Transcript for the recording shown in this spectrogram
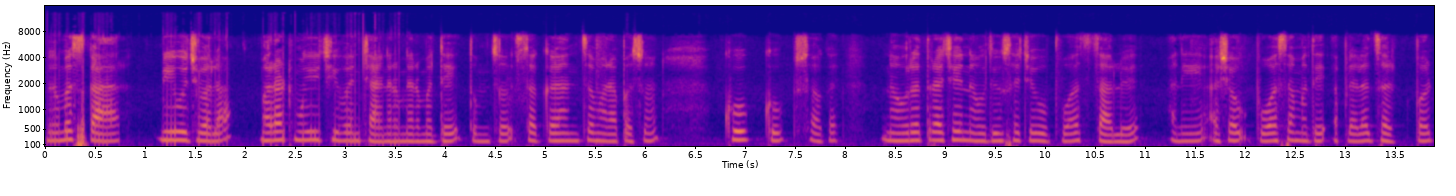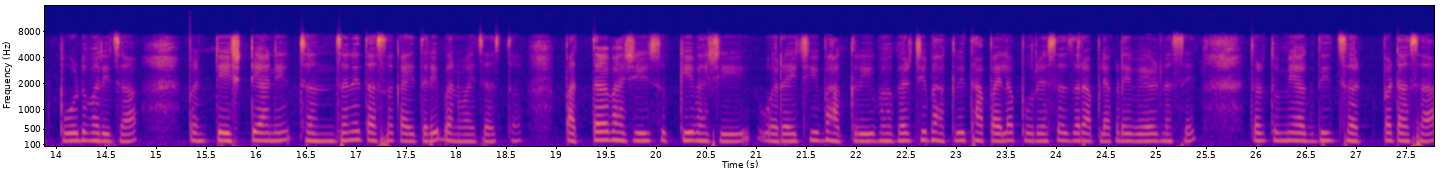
नमस्कार मी उज्ज्वला मराठमोळी जीवन चॅनलमध्ये तुमचं सगळ्यांचं मनापासून खूप खूप स्वागत. नवरात्राचे नऊ दिवसाचे उपवास चालू आहे. आणि अशा उपवासामध्ये आपल्याला झटपट पोटभरीचा पण टेस्टी आणि झणझणीत असं काहीतरी बनवायचं असतं. पातळ भाजी सुकी भाजी वरईची भाकरी भगरची भाकरी थापायला पुरेसा जर आपल्याकडे वेळ नसेल तर तुम्ही अगदी झटपट असा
